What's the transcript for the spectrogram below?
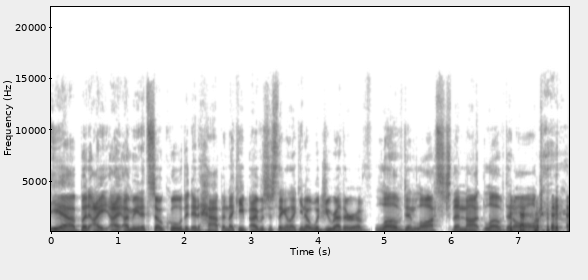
Yeah, but I, I I mean it's so cool that it happened. I keep I was just thinking like, you know, would you rather have loved and lost than not loved at all?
